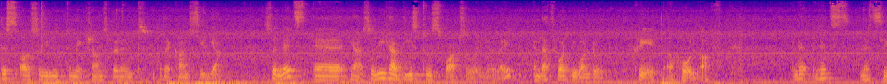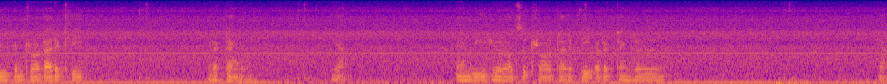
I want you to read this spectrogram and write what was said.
this also we need to make transparent because I can't see yeah. So let's uh, yeah so we have these two spots over here right? And that's what we want to create a hole of Let, let's let's see we can draw directly rectangle. Yeah. And we here also draw directly a rectangle. Yeah.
